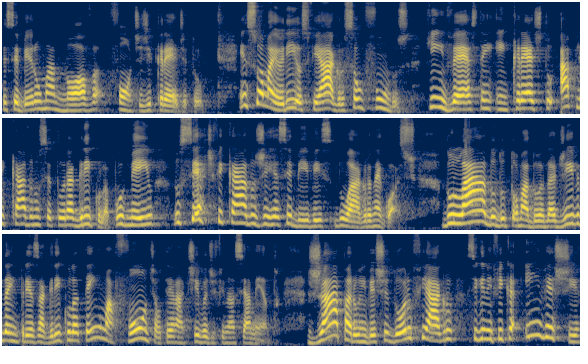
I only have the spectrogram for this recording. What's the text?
receberam uma nova fonte de crédito. Em sua maioria, os Fiagros são fundos que investem em crédito aplicado no setor agrícola por meio dos certificados de recebíveis do agronegócio. Do lado do tomador da dívida, a empresa agrícola tem uma fonte alternativa de financiamento. Já para o investidor, o Fiagro significa investir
